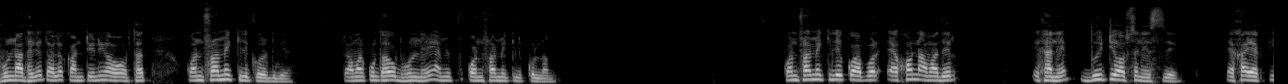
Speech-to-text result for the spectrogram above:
ভুল না থাকে, তাহলে কন্টিনিউ অর্থাৎ কনফার্মে ক্লিক করে দিবে। তো আমার কোথাও ভুল নেই, আমি কনফার্মে ক্লিক করলাম। কনফার্মে ক্লিক করার পর এখন আমাদের এখানে দুইটি অপশান এসছে। এখানে একটি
